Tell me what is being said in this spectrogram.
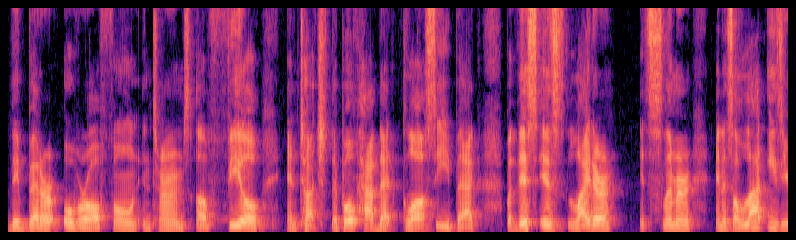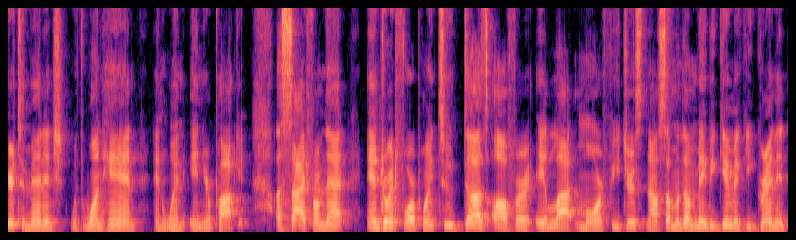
the better overall phone in terms of feel and touch. They both have that glossy back, but this is lighter, it's slimmer, and it's a lot easier to manage with one hand and when in your pocket. Aside from that, Android 4.2 does offer a lot more features. Now, some of them may be gimmicky, granted,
